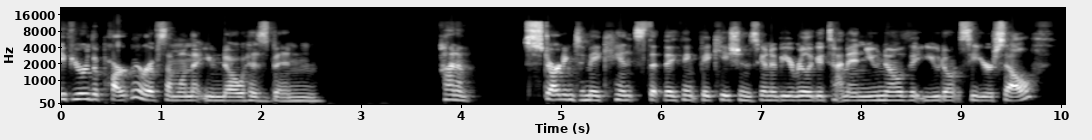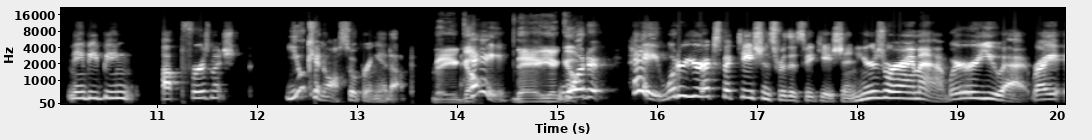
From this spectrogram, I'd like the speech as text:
if you're the partner of someone that you know has been kind of starting to make hints that they think vacation is going to be a really good time and you know that you don't see yourself maybe being up for as much you can also bring it up. There you go. Hey there you go. what are hey what are your expectations for this vacation? Here's where i'm at. Where are you at? Right?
